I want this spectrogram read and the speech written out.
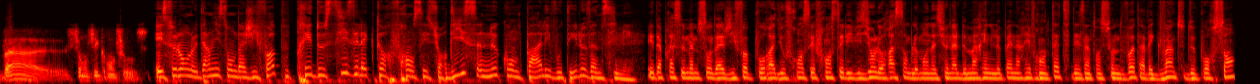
va changer grand-chose. Et selon le dernier sondage IFOP, près de 6 électeurs français sur 10 ne comptent pas aller voter le 26 mai. Et d'après ce même sondage IFOP pour Radio France et France Télévisions, le Rassemblement national de Marine Le Pen arrivera en tête des intentions de vote avec 22%,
